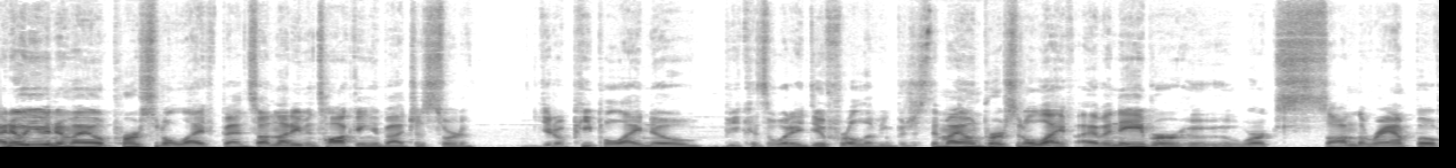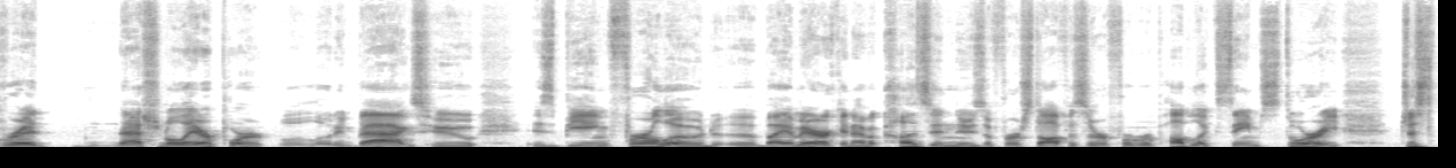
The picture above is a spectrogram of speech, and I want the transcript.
I know even in my own personal life, Ben. So I'm not even talking about just sort of you know people I know because of what I do for a living, but just in my own personal life. I have a neighbor who, who works on the ramp over at National Airport loading bags who is being furloughed uh, by American. I have a cousin who's a first officer for Republic. Same story. Just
